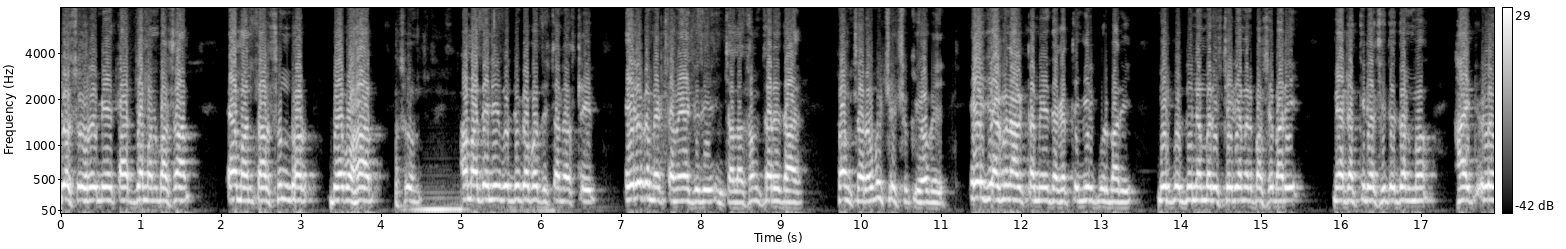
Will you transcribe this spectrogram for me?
যশোরে মেয়ে তার যেমন বাসা এমন তার সুন্দর ব্যবহার। আসুন, আমাদের নির্ভরযোগ্য প্রতিষ্ঠান আসলে এইরকম একটা মেয়ে যদি ইনশাল্লাহ সংসারে যায়, সংসার অবশ্যই সুখী হবে। এই যে এখন আরেকটা মেয়ে দেখাচ্ছে, মিরপুর বাড়ি। মিরপুর দুই নম্বর স্টেডিয়ামের পাশে বাড়ি। মেয়েটা তিরাশিতে জন্ম, হাইট হলো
